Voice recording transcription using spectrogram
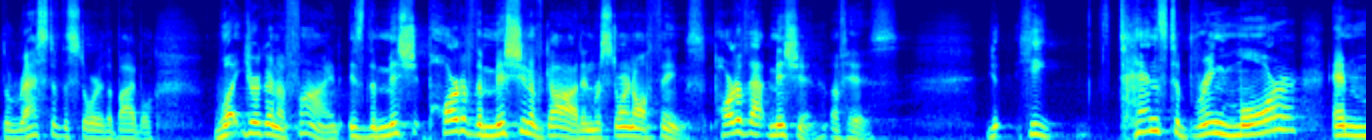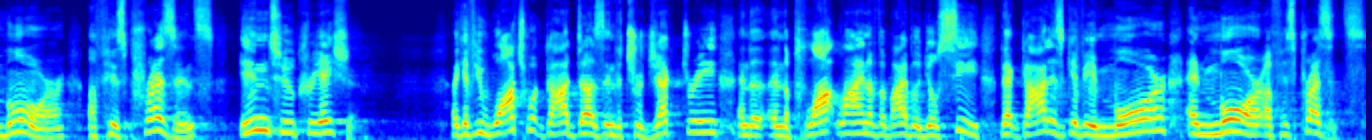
the rest of the story of the Bible, what you're going to find is the mission, part of the mission of God in restoring all things, part of that mission of His. You, he tends to bring more and more of His presence into creation. Like if you watch what God does in the trajectory and the, and the plot line of the Bible, you'll see that God is giving more and more of his presence.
